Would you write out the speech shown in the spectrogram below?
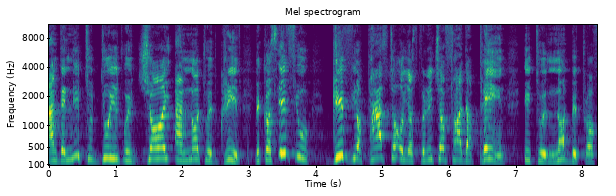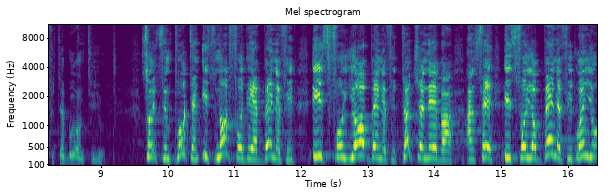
and they need to do it with joy and not with grief. Because if you give your pastor or your spiritual father pain, it will not be profitable unto you. So it's important. It's not for their benefit, it's for your benefit. Touch your neighbor and say, It's for your benefit when you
